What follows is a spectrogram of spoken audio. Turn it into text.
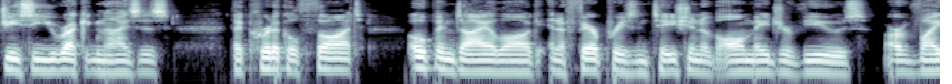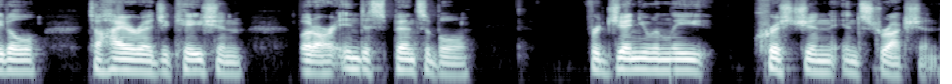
GCU recognizes that critical thought, open dialogue, and a fair presentation of all major views are vital to higher education, but are indispensable for genuinely Christian instruction.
